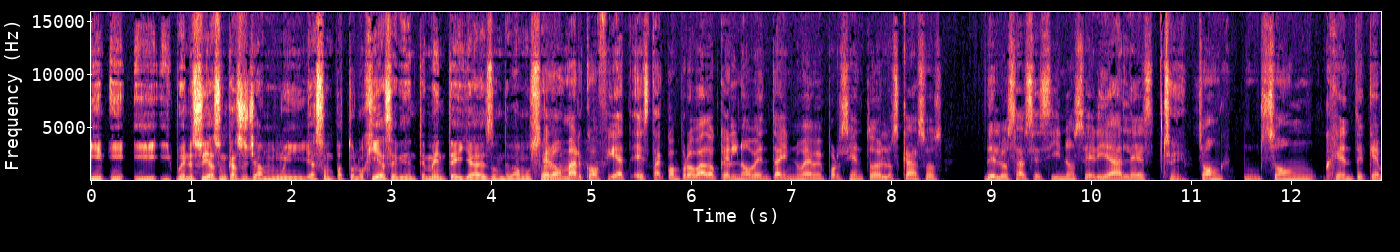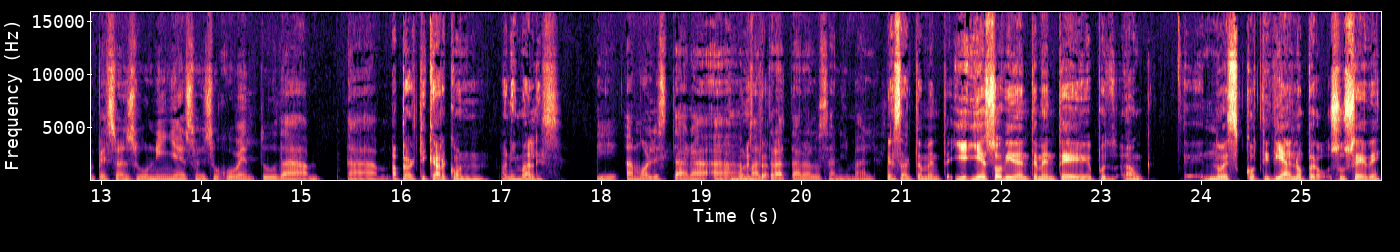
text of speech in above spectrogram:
Y, y, y, y, bueno, eso ya son casos ya muy, ya son patologías, evidentemente, y ya es donde vamos a... Pero Marco Fiat está comprobado que el 99% de los casos de los asesinos seriales sí. son, son gente que empezó en su niñez o en su juventud a, a, A practicar con animales. sí, a molestar, a, a A molestar. maltratar a los animales. Exactamente. Y, y eso evidentemente, pues, aunque no es cotidiano, pero sucede.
